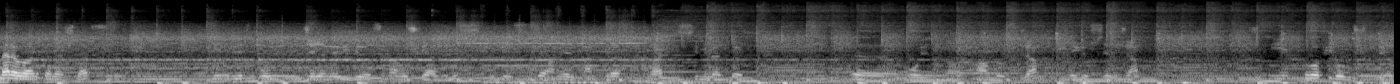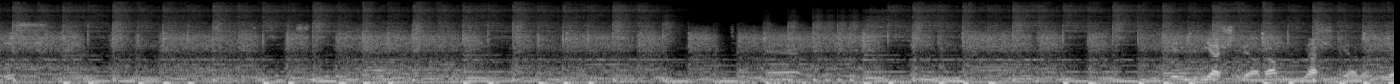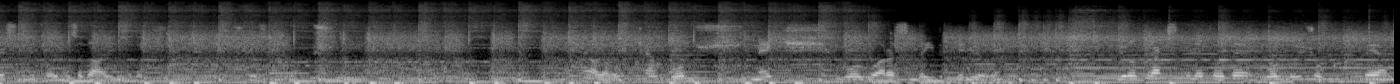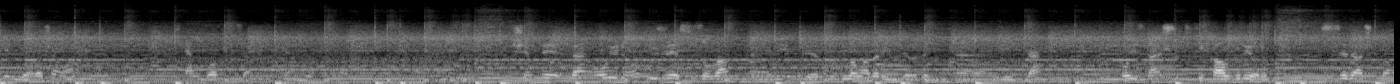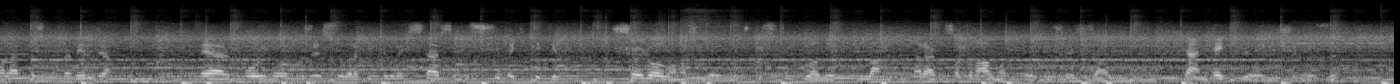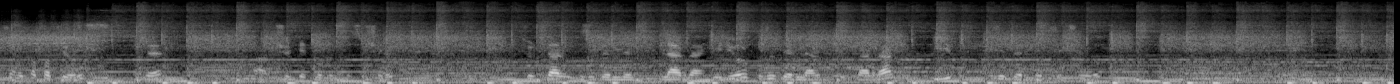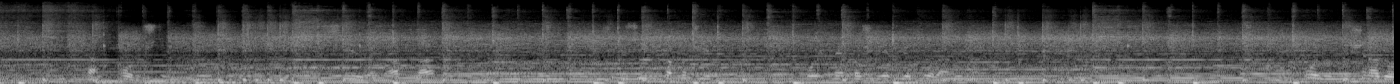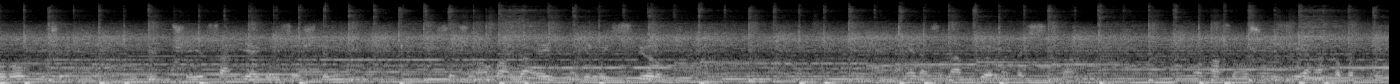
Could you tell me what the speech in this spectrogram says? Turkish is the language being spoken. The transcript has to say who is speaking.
Speaker 1: Merhaba arkadaşlar. Yeni bir oyun inceleme videosuna hoş geldiniz. Bugün size Amerikan Truck Simulator e, oyununu anlatacağım ve göstereceğim. Şimdi yeni profil oluşturuyoruz. Benim gibi yaşlı bir adam, yaşlı bir adamın resmini koyması daha iyi olur. Ne alalım? Campbell, Mac, Volvo arasında gidip geliyorum. Euro Truck Simulator'da Volvo'yu çok beğendiğim bir araç ama Campbell güzel. Güzel. Şimdi ben oyunu ücretsiz olan e, bir, bir uygulamadan indirdim e, linkten. O yüzden şu tiki kaldırıyorum. Size de açıklamalar kısmında vereceğim. Eğer oyunu ücretsiz olarak indirmek isterseniz şuradaki tikin şöyle olmaması gerekiyor. Çünkü Steam Cloud'u kullanarak satın almadık oyunu ücretsiz aldık. Yani hack bir oyun işin özü. Sonra kapatıyoruz ve ha, şirket logosunu seçelim. Türkler Kızılderililerden geliyor. Kızılderililer Türklerden deyip Kızılderilileri seçiyorum. Tamam oluştu. Atla. Şu müziği kapatayım. Oyunun en başında hep yapıyorlar. Oyunun dışına doğru olduğu için büyük bir şehir San Diego'yu seçtim. Seçim onayla eğitime girmek istiyorum. Yani en azından bir görmek açısından. Ondan sonra şu müziği hemen kapatıyorum.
